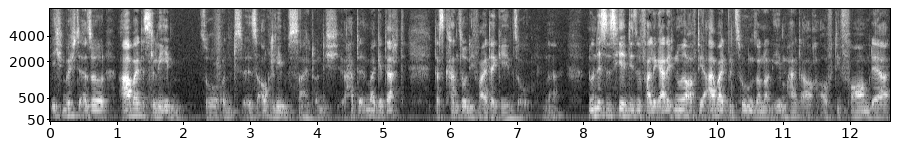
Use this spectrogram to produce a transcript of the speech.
ich möchte, also Arbeit ist Leben. So, und ist auch Lebenszeit. Und ich hatte immer gedacht, das kann so nicht weitergehen. So, ne? Nun ist es hier in diesem Falle gar nicht nur auf die Arbeit bezogen, sondern eben halt auch auf die Form der,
